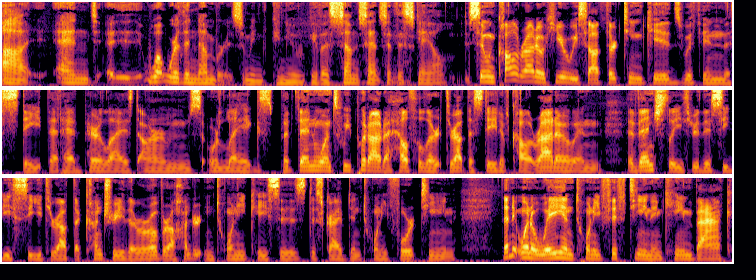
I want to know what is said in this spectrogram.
Uh, and uh, what were the numbers? I mean, can you give us some sense of the scale? So in Colorado here we saw 13 kids within the state that had paralyzed arms or legs. But then once we put out a health alert throughout the state of Colorado and eventually through the CDC throughout the country, there were over 120 cases described in 2014. Then it went away in 2015 and came back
